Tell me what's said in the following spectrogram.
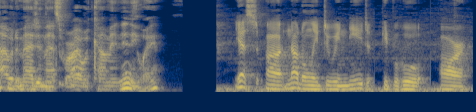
I would imagine that's where I would come in anyway. Yes, uh, not only do we need people who are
